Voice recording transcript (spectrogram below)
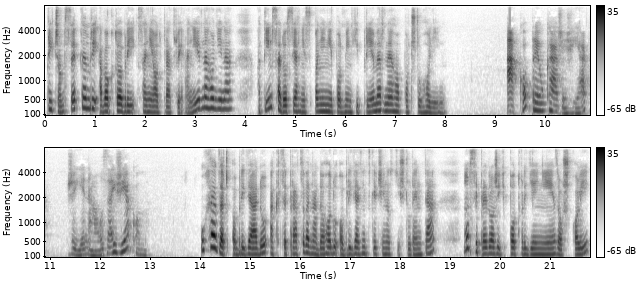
pričom v septembri a v októbri sa neodpracuje ani jedna hodina a tým sa dosiahne splnenie podmienky priemerného počtu hodín. Ako preukáže žiak, že je naozaj žiakom? Uchádzač o brigádu, ak chce pracovať na dohodu o brigádnickej činnosti študenta, musí predložiť potvrdenie zo školy,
